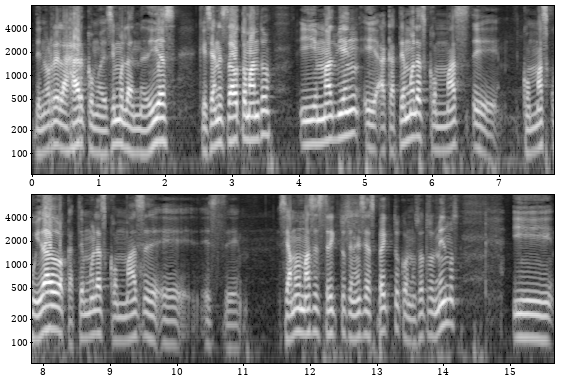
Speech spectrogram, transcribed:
de no relajar, como decimos, las medidas que se han estado tomando y más bien eh, acatémoslas con más, eh, con más cuidado, acatémoslas con más, eh, este, seamos más estrictos en ese aspecto con nosotros mismos y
